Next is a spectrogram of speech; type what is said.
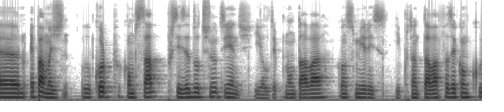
Uh, epá, mas o corpo, como se sabe, precisa de outros nutrientes e ele tipo, não estava a consumir isso e portanto estava a fazer com que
